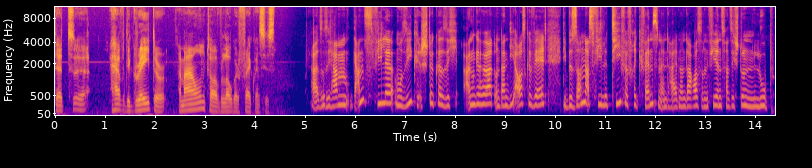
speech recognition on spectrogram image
that uh, have the greater amount of lower frequencies. Also sie haben ganz viele Musikstücke sich angehört und dann die ausgewählt, die besonders viele tiefe Frequenzen enthalten und daraus einen 24-Stunden-Loop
